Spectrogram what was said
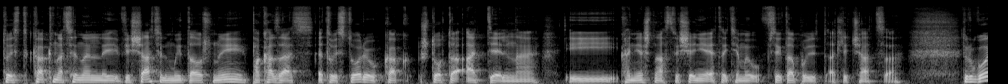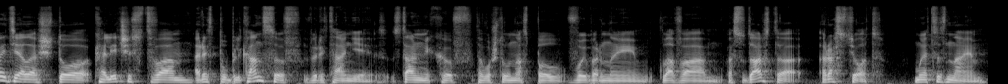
То есть, как национальный вещатель, мы должны показать эту историю как что-то отдельное. И, конечно, освещение этой темы всегда будет отличаться. Другое дело, что количество республиканцев в Британии, сторонников того, что у нас был выборный глава государства, растет. Мы это знаем.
